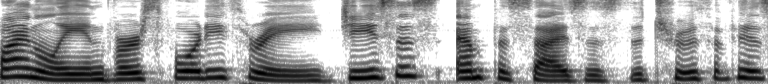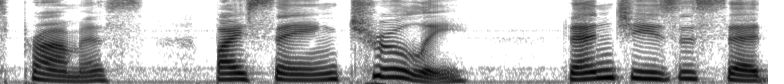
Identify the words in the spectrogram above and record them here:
Finally, in verse 43, Jesus emphasizes the truth of his promise by saying, Truly. Then Jesus said,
